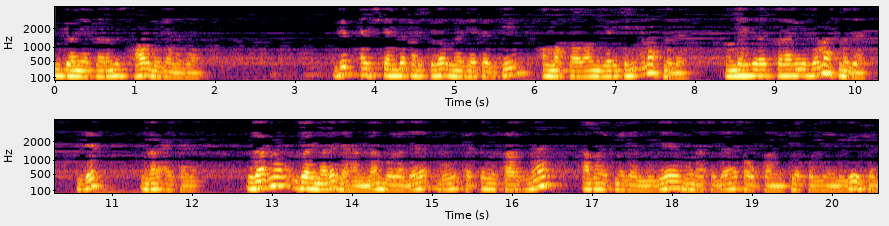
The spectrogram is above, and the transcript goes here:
imkoniyatlarimiz tor bo'lgan edi deb aytishganda farishtalar ularga aytadiki alloh taoloni yeri keng emasmidi? Unda hijrat qilsalaringiz bo'lmasmidi deb ular aytadi. Ularni joylari jahannam bo'ladi. Bu katta bir farzni ado etmaganligi bu narsada sovuqqonlikka yo'l qo'yganligi uchun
